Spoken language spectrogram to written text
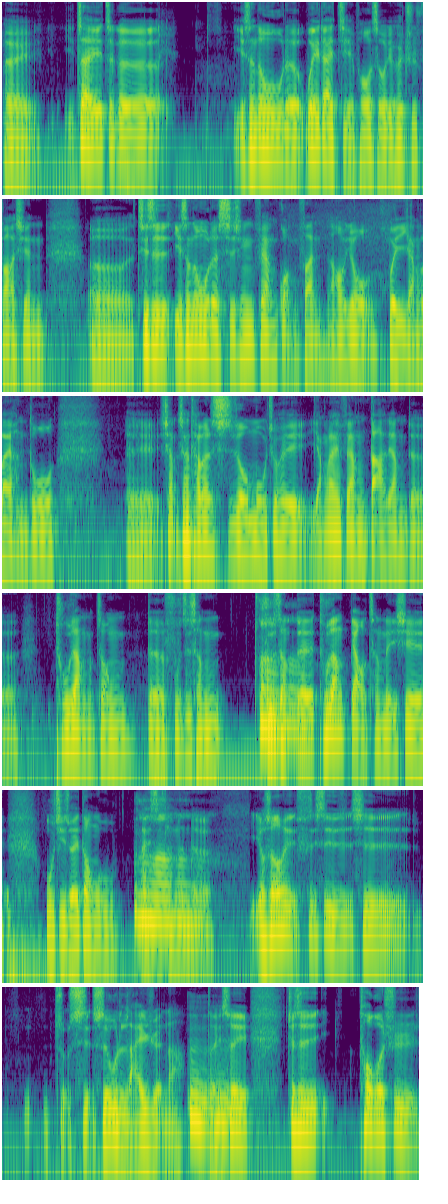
呃，在这个野生动物的胃袋解剖的时候，也会去发现，呃，其实野生动物的食性非常广泛，然后又会仰赖很多，呃，像像台湾的食肉目就会仰赖非常大量的土壤中的腐殖层、土壤对土壤表层的一些无脊椎动物，来是他们的，有时候会是是食食物的来源啊。对，所以就是透过去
